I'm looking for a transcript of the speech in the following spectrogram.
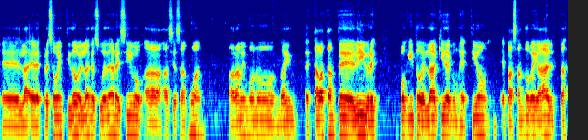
eh, el expreso 22, ¿verdad? Que sube de Arecibo hacia San Juan. Ahora mismo no, hay, está bastante libre. Un poquito, ¿verdad? Aquí de congestión, eh, pasando Vega Alta.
